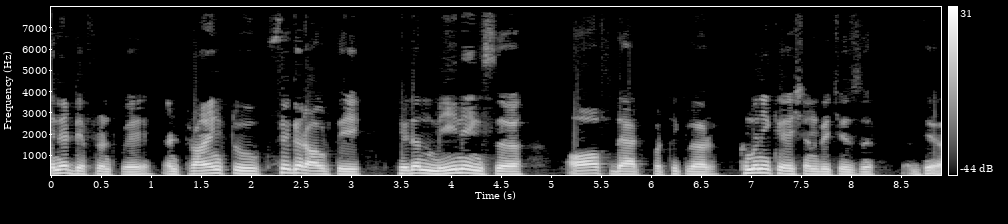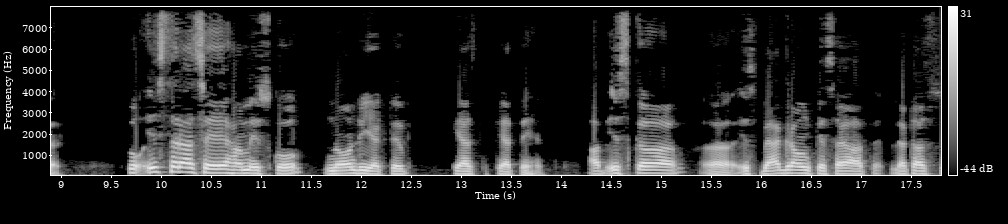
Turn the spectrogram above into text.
in a different way and trying to figure out the hidden meanings of that particular communication which is there تو اس طرح سے ہم اس کو نان ریئیکٹیو کہتے ہیں اب اس کا اس بیک گراؤنڈ کے ساتھ let us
